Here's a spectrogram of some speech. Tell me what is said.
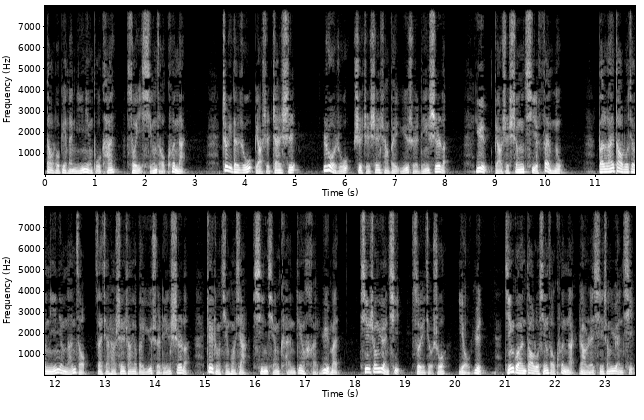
道路变得泥泞不堪，所以行走困难。这里的如表示沾湿，若如是指身上被雨水淋湿了。运表示生气愤怒。本来道路就泥泞难走，再加上身上又被雨水淋湿了，这种情况下心情肯定很郁闷，心生怨气，所以就说有运。尽管道路行走困难，让人心生怨气，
